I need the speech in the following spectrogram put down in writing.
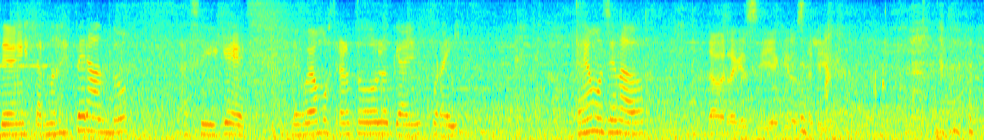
Deben estarnos esperando, así que les voy a mostrar todo lo que hay por ahí. ¿Estás emocionado? La verdad que sí, ya quiero salir.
